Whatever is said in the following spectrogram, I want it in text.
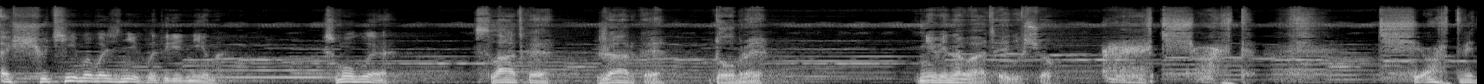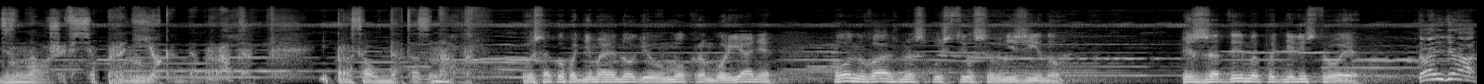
ощутимо возникла перед ним. Смуглая, сладкая, жаркая, добрая. Не виноватая ни в чем. Черт. Черт ведь знал же все про нее, когда брал. И про солдата знал. Высоко поднимая ноги в мокром бурьяне, он важно спустился в низину. Из-за дыма поднялись трое. Кто идет?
